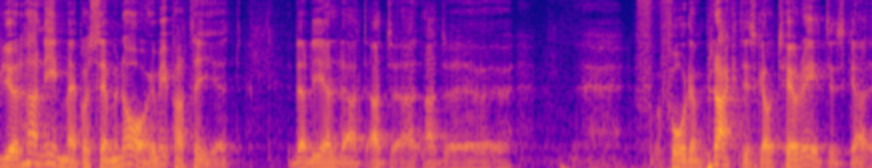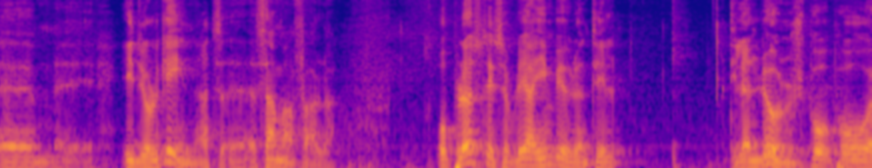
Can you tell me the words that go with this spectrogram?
bjöd han in mig på seminarium i partiet där det gällde att, att, att, att uh, få den praktiska och teoretiska uh, ideologin att uh, sammanfalla. Och plötsligt så blev jag inbjuden till, till en lunch på, på,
